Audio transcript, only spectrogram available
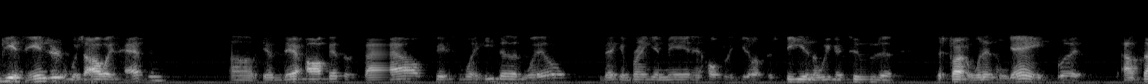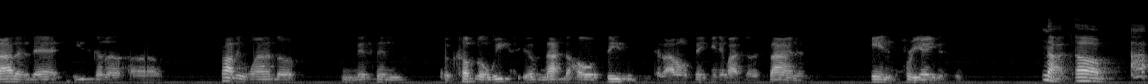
gets injured, which always happens, uh, if their offensive style fits what he does well, they can bring him in and hopefully get him up to speed in a week or two to, to start winning some games. But outside of that, he's going to uh, probably wind up missing a couple of weeks, if not the whole season, because I don't think anybody's going to sign him in free agency. No, um, I,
